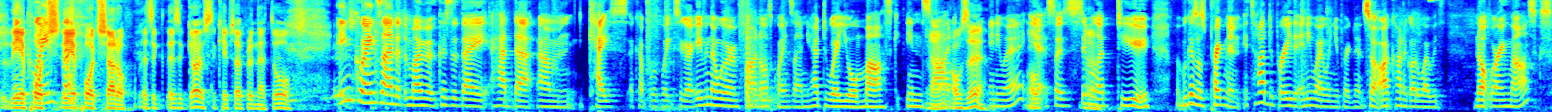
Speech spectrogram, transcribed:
The In airport, the Queensland. airport shuttle. There's a there's a ghost that keeps opening that door. in Queensland at the moment because they had that um, case a couple of weeks ago. Even though we were in far north Queensland, you had to wear your mask inside. I was there. Anywhere, I was- yeah. So similar to you, but because I was pregnant, it's hard to breathe anyway when you're pregnant. So I kind of got away with not wearing masks,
